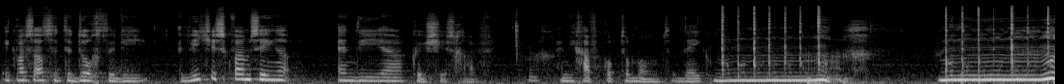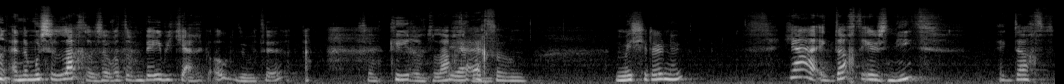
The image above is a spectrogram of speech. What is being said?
Ik was altijd de dochter die liedjes kwam zingen en die eh, kusjes gaf. Ach. En die gaf ik op de mond. En deed ik... En dan moest ze lachen, zo wat een babytje eigenlijk ook doet, hè. Zo'n kerend lachen. Ja, echt zo'n... Mis je er nu? Ja, ik dacht eerst niet. Ik dacht,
